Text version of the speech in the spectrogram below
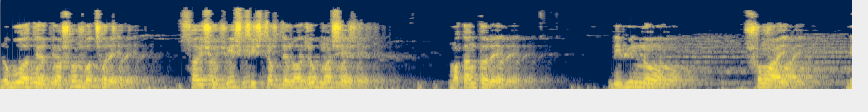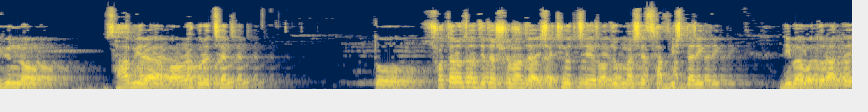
নবুয়তের দশম বছরে ছয়শো বিশ খ্রিস্টাব্দের রজব মাসের মতান্তরে বিভিন্ন সময় বিভিন্ন সাহাবিরা বর্ণনা করেছেন। তো সচরাচর যেটা শোনা যায় সেটি হচ্ছে রজব মাসের ছাব্বিশ তারিখ, দিবাগত রাতে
